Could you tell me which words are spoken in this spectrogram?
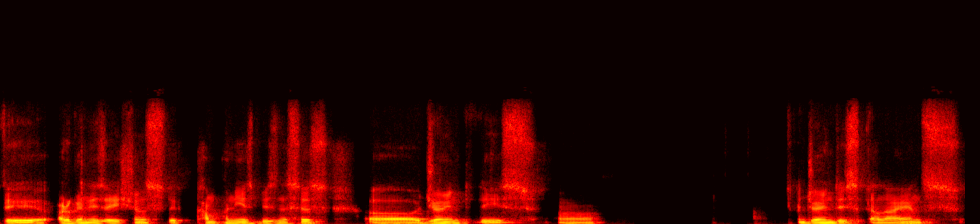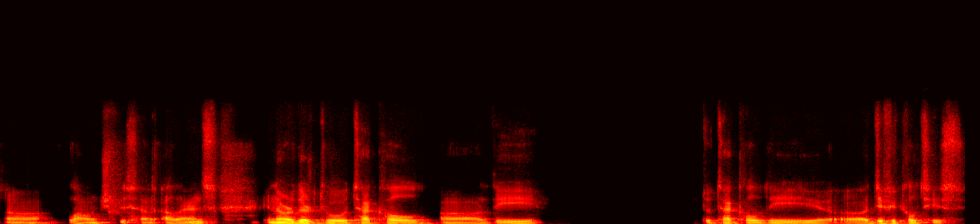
Uh, the organizations, the companies, businesses joined this joined this alliance, uh, launched this alliance in order to tackle uh, the to tackle the uh, difficulties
